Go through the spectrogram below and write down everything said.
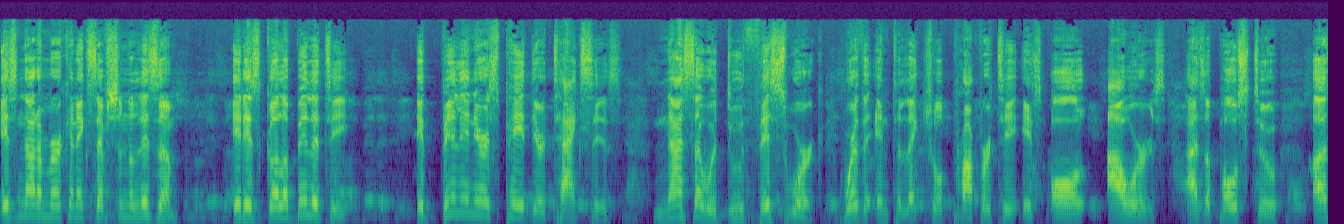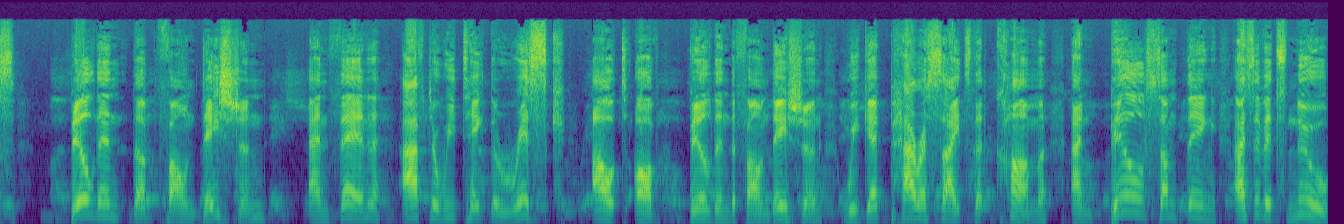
is not American exceptionalism. It is gullibility. If billionaires paid their taxes, NASA would do this work where the intellectual property is all ours, as opposed to us building the foundation and then after we take the risk out of building the foundation, we get parasites that come and build something as if it's new.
